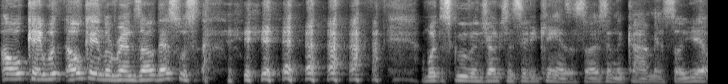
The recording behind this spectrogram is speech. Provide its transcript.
Oh, okay. with okay, Lorenzo. That's what's. I went to school in Junction City, Kansas, so it's in the comments. So, yeah,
